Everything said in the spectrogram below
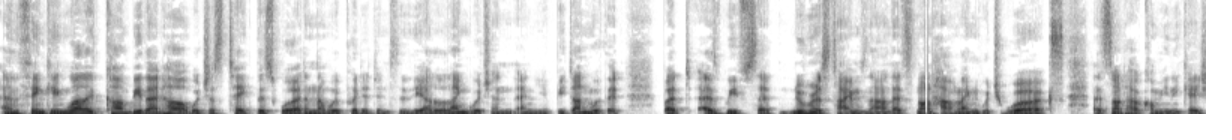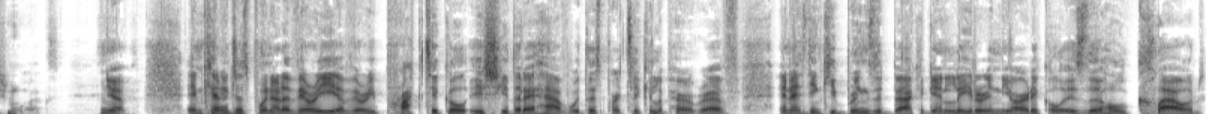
and thinking, well, it can't be that hard. We just take this word and then we put it into the other language and, and you'd be done with it. But as we've said numerous times now, that's not how language works. That's not how communication works. Yeah. And can I just point out a very a very practical issue that I have with this particular paragraph and I think he brings it back again later in the article is the whole cloud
